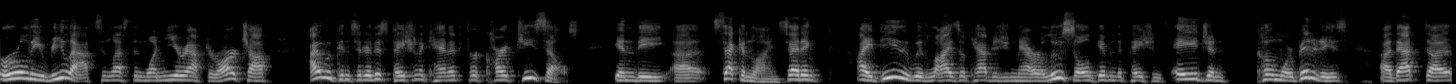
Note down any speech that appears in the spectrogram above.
early relapse in less than one year after R-CHOP, I would consider this patient a candidate for CAR T cells in the uh, second line setting, ideally with lisocabtagene maraleucel, given the patient's age and comorbidities, uh, that uh,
